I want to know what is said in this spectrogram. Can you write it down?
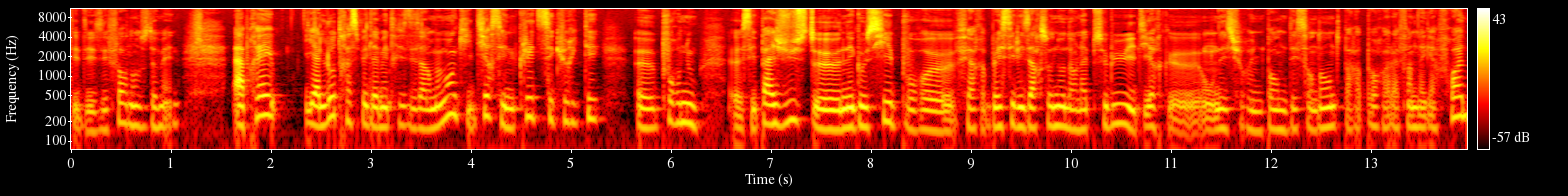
des, des, efforts dans ce domaine. Après, il y a l'autre aspect de la maîtrise des armements qui dire c'est une clé de sécurité euh, pour nous. Euh, c'est pas juste négocier pour faire baisser les arsenaux dans l'absolu et dire qu'on est sur une pente descendante par rapport à la fin de la guerre froide,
